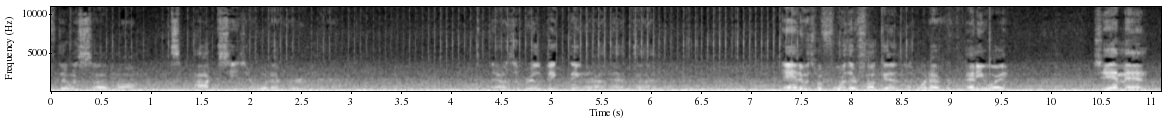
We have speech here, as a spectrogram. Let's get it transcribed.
If there was some um, some oxys or whatever in there, that was a real big thing around that time. And it was before their fucking whatever. Anyway, so yeah, man.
